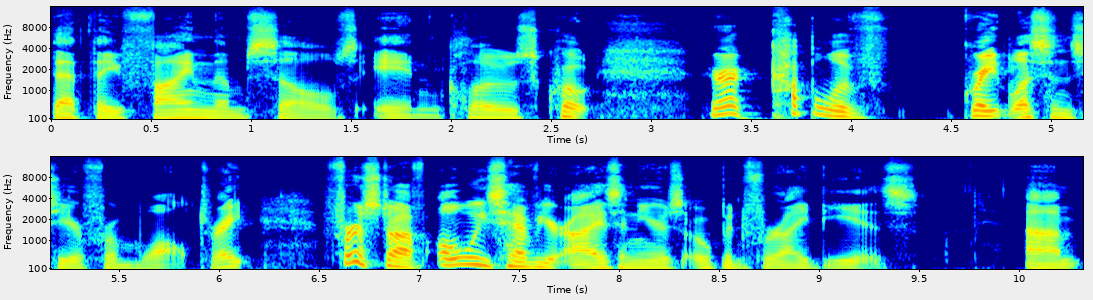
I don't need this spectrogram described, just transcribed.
that they find themselves in. Close quote. There are a couple of great lessons here from Walt, right? First off, always have your eyes and ears open for ideas. Um,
